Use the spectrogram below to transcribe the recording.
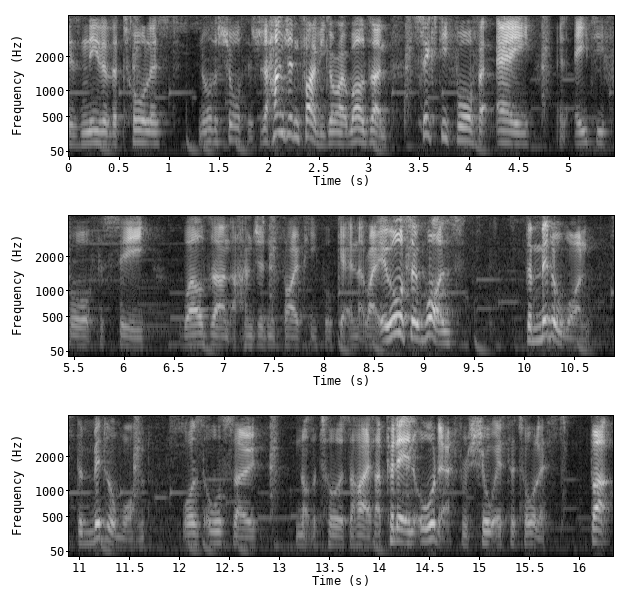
is neither the tallest nor the shortest. 105, you got right. Well done. 64 for A and 84 for C. Well done. 105 people getting that right. It also was the middle one. The middle one was also not the tallest or highest. I put it in order from shortest to tallest. But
